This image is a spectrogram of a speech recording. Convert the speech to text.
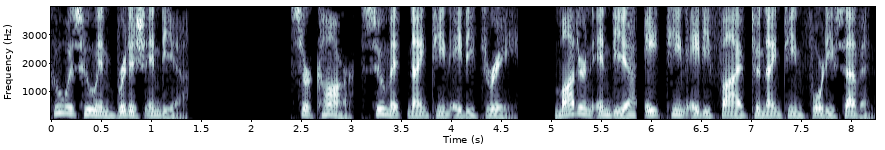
Who Was Who in British India? Sarkar, Sumit 1983. Modern India, 1885–1947.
